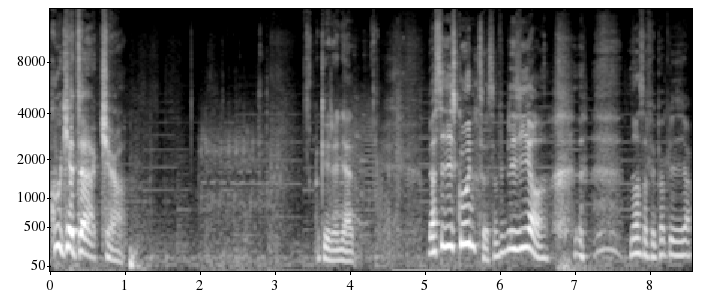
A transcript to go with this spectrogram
Quick Attack Ok, génial. Merci Discount, ça fait plaisir. non, ça fait pas plaisir.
